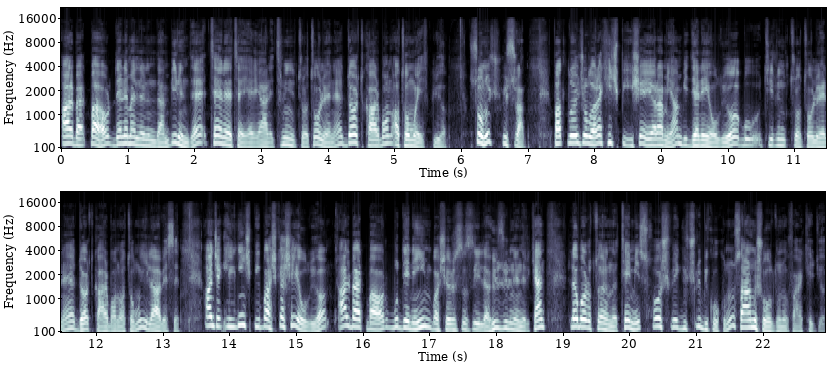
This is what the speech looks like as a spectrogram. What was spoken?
Albert Bauer denemelerinden birinde TNT'ye yani trinitrotoluene 4 karbon atomu ekliyor. Sonuç hüsran. Patlayıcı olarak hiçbir işe yaramayan bir deney oluyor bu trinitrotoluene 4 karbon atomu ilavesi. Ancak ilginç bir başka şey oluyor. Albert Bauer bu deneyin başarısızlığıyla hüzünlenirken laboratuvarını temiz, hoş ve güçlü bir kokunun sarmış olduğunu fark ediyor.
